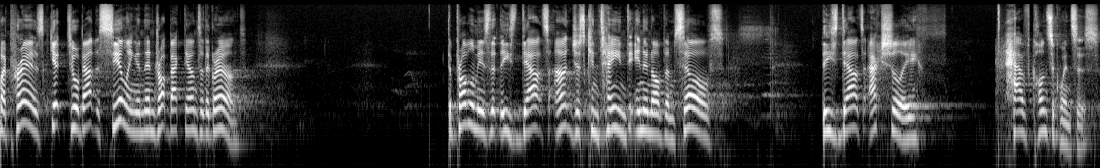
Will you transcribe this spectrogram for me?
my prayers get to about the ceiling and then drop back down to the ground. The problem is that these doubts aren't just contained in and of themselves, these doubts actually have consequences.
